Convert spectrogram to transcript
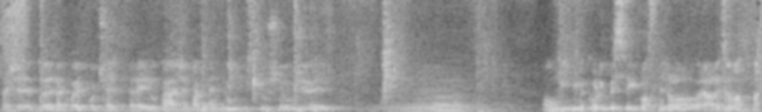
Takže to je takový počet, který dokáže pak ten dům slušně uživit. A uvidíme, kolik by se jich vlastně dalo realizovat tak.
